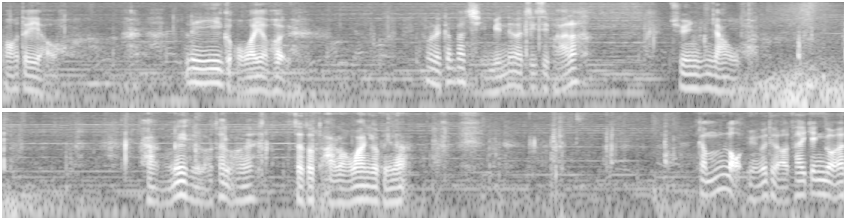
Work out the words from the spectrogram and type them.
我哋由呢個位入去，咁我哋跟翻前面呢個指示牌啦，轉右行呢條樓梯落去咧，就到大浪灣嗰邊啦。咁落完嗰條樓梯，經過一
